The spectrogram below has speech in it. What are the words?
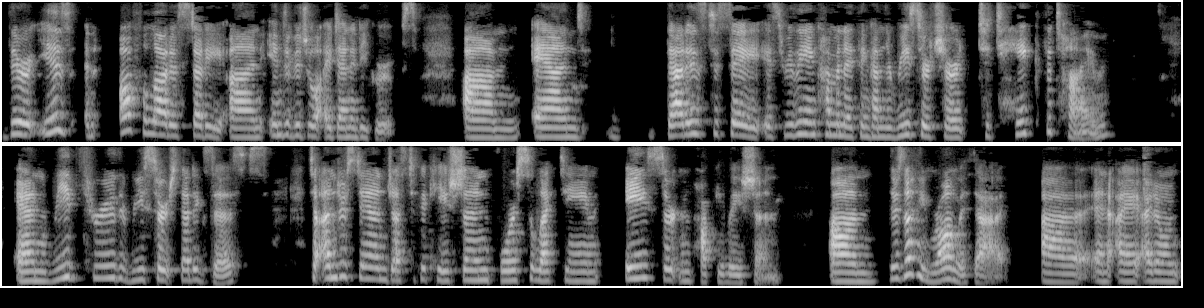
there is an awful lot of study on individual identity groups. Um, and that is to say, it's really incumbent, I think, on the researcher to take the time and read through the research that exists to understand justification for selecting a certain population. Um, there's nothing wrong with that. Uh, and I, I don't,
